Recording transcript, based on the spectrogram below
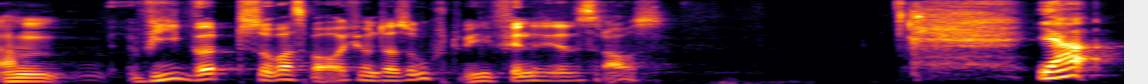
Ähm, wie wird sowas bei euch untersucht? Wie findet ihr das raus? Ja,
